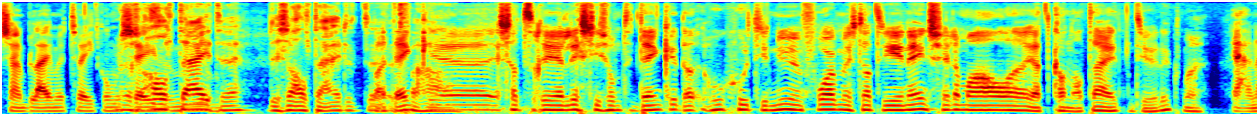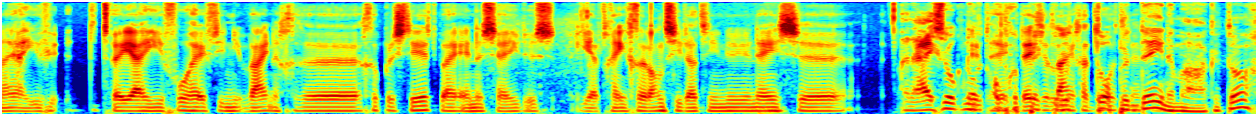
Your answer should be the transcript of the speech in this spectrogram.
zijn blij met 2,7 dat miljoen. is altijd hè. Dat is altijd het, eh, maar het denk, verhaal. is dat realistisch om te denken dat hoe goed hij nu in vorm is, dat hij ineens helemaal... ja, het kan altijd natuurlijk, maar... Ja, nou ja, hier- de twee jaar hiervoor heeft hij niet weinig gepresteerd bij NEC. Dus je hebt geen garantie dat hij nu ineens... eh, en hij is ook nooit deze opgepikt lijn door de top in. Denemarken, toch?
